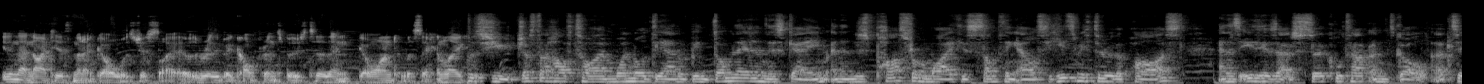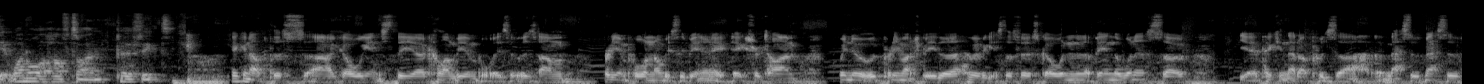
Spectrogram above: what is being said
getting that 90th minute goal was just like, it was a really big confidence boost to then go on to the second leg. It was huge. Just at half time, 1 0 down. We've been dominating this game, and then just pass from Mike is something else. He hits me through the pass, and as easy as that, just circle tap and goal. That's it. 1 all at half time. Perfect. Picking up this uh, goal against the uh, Colombian boys, it was um, pretty important, obviously, being an e- extra time. We knew it would pretty much be the whoever gets the first goal would end up being the winner. So, yeah, picking that up was uh, a massive, massive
